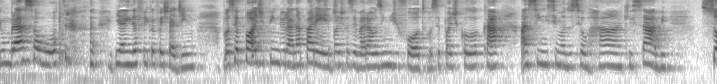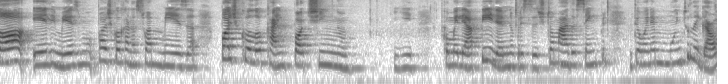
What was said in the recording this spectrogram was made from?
de um braço ao outro e ainda fica fechadinho. Você pode pendurar na parede, pode fazer varalzinho de foto, você pode colocar assim em cima do seu rack, sabe? só ele mesmo, pode colocar na sua mesa, pode colocar em potinho e como ele é a pilha, ele não precisa de tomada sempre, então ele é muito legal.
